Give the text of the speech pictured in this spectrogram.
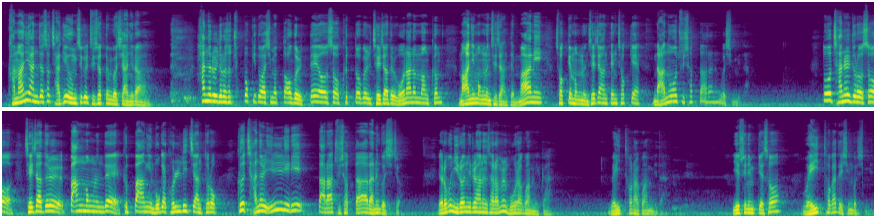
가만히 앉아서 자기의 음식을 드셨던 것이 아니라 하늘을 들어서 축복 기도하시며 떡을 떼어서 그 떡을 제자들 원하는 만큼 많이 먹는 제자한테 많이 적게 먹는 제자한테는 적게 나누어 주셨다라는 것입니다. 또 잔을 들어서 제자들 빵 먹는데 그 빵이 목에 걸리지 않도록 그 잔을 일일이 따라 주셨다라는 것이죠. 여러분 이런 일을 하는 사람을 뭐라고 합니까? 웨이터라고 합니다. 예수님께서 웨이터가 되신 것입니다.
